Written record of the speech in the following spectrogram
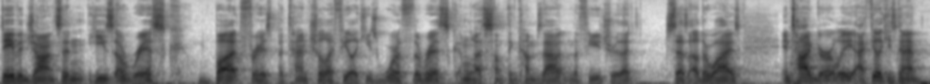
David Johnson, he's a risk, but for his potential, I feel like he's worth the risk unless something comes out in the future that says otherwise. And Todd Gurley, I feel like he's going to have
